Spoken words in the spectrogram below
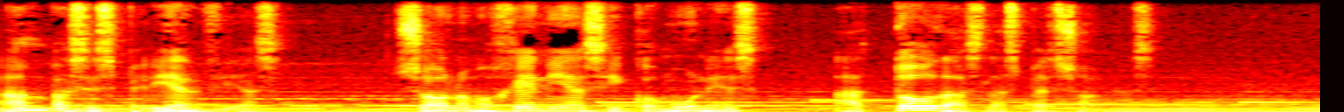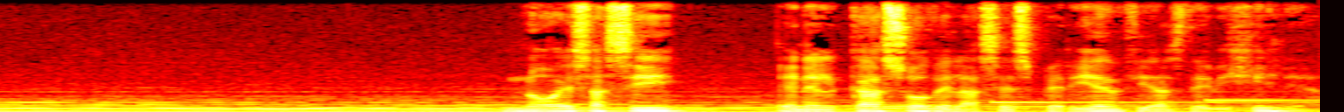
Ambas experiencias son homogéneas y comunes a todas las personas. No es así en el caso de las experiencias de vigilia.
